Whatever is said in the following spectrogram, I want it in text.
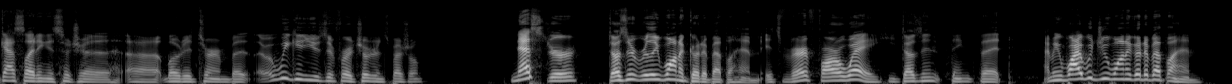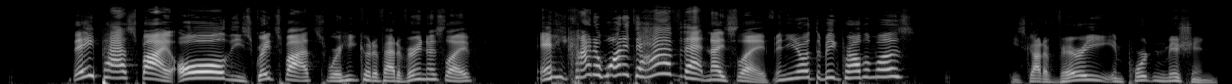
gaslighting is such a uh, loaded term, but we can use it for a children's special. Nestor doesn't really want to go to Bethlehem. It's very far away. He doesn't think that I mean, why would you want to go to Bethlehem? They pass by all these great spots where he could have had a very nice life and he kind of wanted to have that nice life. And you know what the big problem was? He's got a very important mission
